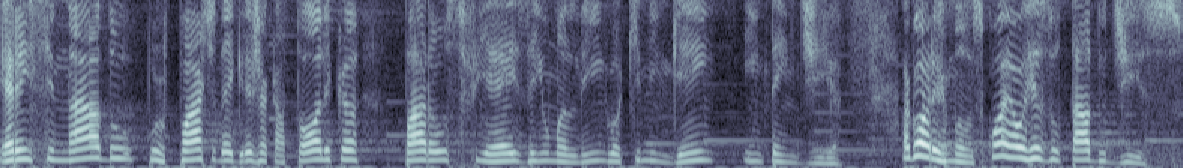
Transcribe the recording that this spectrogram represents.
Era ensinado por parte da Igreja Católica para os fiéis em uma língua que ninguém entendia. Agora, irmãos, qual é o resultado disso?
